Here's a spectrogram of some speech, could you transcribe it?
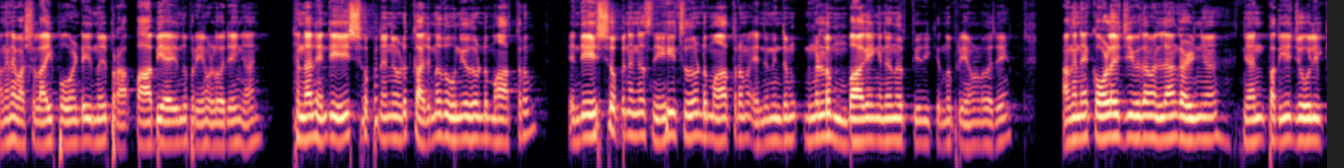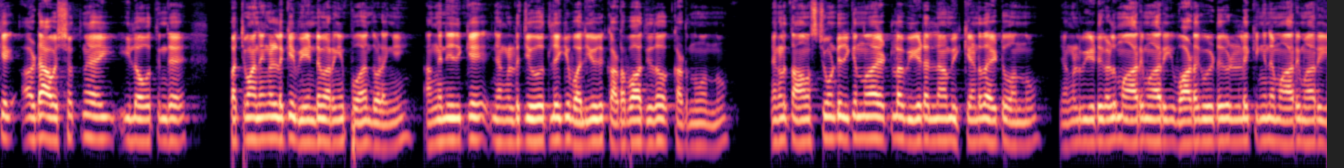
അങ്ങനെ വഷളായി പോകേണ്ടിയിരുന്ന പാപിയായിരുന്നു പ്രിയമുള്ളവരെ ഞാൻ. എന്നാൽ എന്റെ യേശുപ്പൻ എന്നോട് കരുണ തോന്നിയതുകൊണ്ട് മാത്രം എന്റെ യേശുപ്പൻ എന്നെ സ്നേഹിച്ചതുകൊണ്ട് മാത്രം എന്നെ നിന്റെ നിങ്ങളുടെ മുമ്പാകെ ഇങ്ങനെ നിർത്തിയിരിക്കുന്നു പ്രിയമുള്ളവരെ. അങ്ങനെ കോളേജ് ജീവിതമെല്ലാം കഴിഞ്ഞ് ഞാൻ പതിയെ ജോലിക്ക് അവിടെ ആവശ്യത്തിനായി ഈ ലോകത്തിന്റെ പറ്റുമാനങ്ങളിലേക്ക് വീണ്ടും ഇറങ്ങി പോകാൻ തുടങ്ങി. അങ്ങനെ ഇരിക്കെ ഞങ്ങളുടെ ജീവിതത്തിലേക്ക് വലിയൊരു കടബാധ്യത കടന്നു വന്നു. ഞങ്ങൾ താമസിച്ചുകൊണ്ടിരിക്കുന്നതായിട്ടുള്ള വീടെല്ലാം വിൽക്കേണ്ടതായിട്ട് വന്നു. ഞങ്ങൾ വീടുകൾ മാറി മാറി വാടക വീടുകളിലേക്ക് ഇങ്ങനെ മാറി മാറി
